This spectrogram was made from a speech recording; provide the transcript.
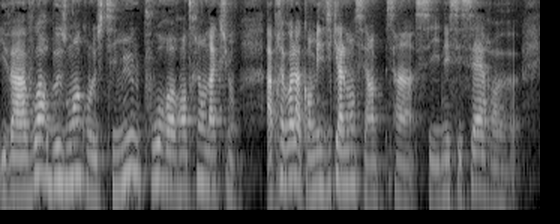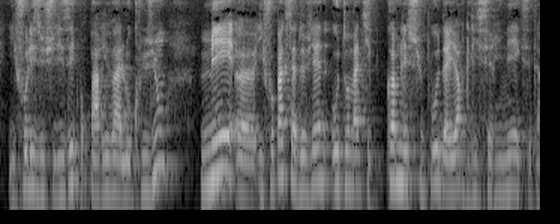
Il va avoir besoin qu'on le stimule pour euh, rentrer en action. Après, voilà, quand médicalement c'est nécessaire, il faut les utiliser pour pas arriver à l'occlusion. Mais il faut pas que ça devienne automatique, comme les suppos d'ailleurs glycérinés, etc.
